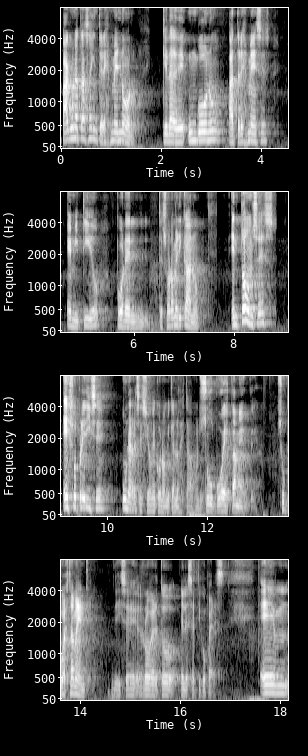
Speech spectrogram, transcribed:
paga una tasa de interés menor que la de un bono a 3 meses emitido por el Tesoro americano, entonces eso predice una recesión económica en los Estados Unidos. Supuestamente. Supuestamente, dice Roberto el escéptico Pérez. Em,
